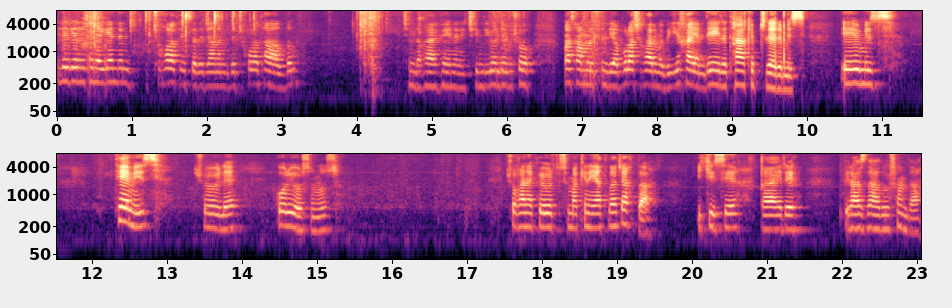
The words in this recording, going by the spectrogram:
bir de gelirken kendim çikolata istedi canım. Bir de çikolata aldım. Şimdi kahveyle içeyim diye. Önce bir şu masamın üstünde bulaşıklarımı bir yıkayayım değerli takipçilerimiz. Evimiz temiz. Şöyle görüyorsunuz. Şu kanepe örtüsü makineye atılacak da ikisi gayri biraz daha dursun da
